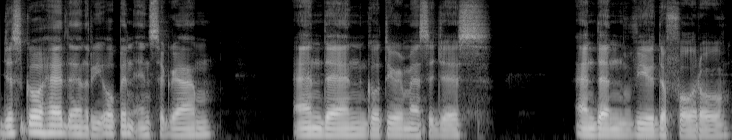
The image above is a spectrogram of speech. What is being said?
just go ahead and reopen Instagram and then go to your messages and then view the photo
